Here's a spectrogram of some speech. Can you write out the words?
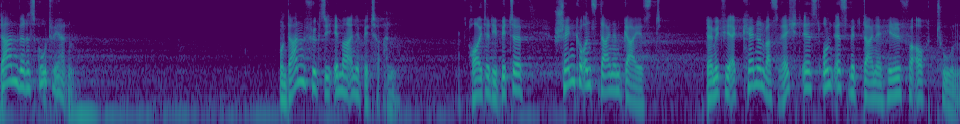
dann wird es gut werden. Und dann fügt sich immer eine Bitte an. Heute die Bitte, schenke uns deinen Geist, damit wir erkennen, was recht ist und es mit deiner Hilfe auch tun.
